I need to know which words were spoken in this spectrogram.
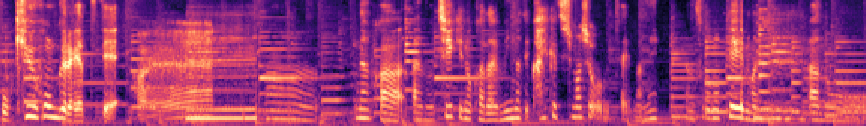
こう9本ぐらいやってて。んうん、なんかあの地域の課題をみんなで解決しましょうみたいなね。あのそのテーマに、うんあの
